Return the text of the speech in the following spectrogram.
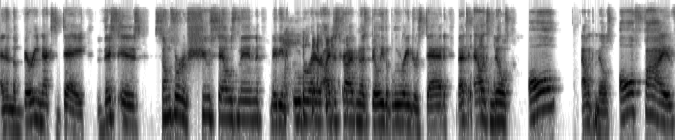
and then the very next day, this is some sort of shoe salesman, maybe an Uber rider. I described him as Billy the Blue Ranger's dad. That's Alex Mills. All Alec Mills, all five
